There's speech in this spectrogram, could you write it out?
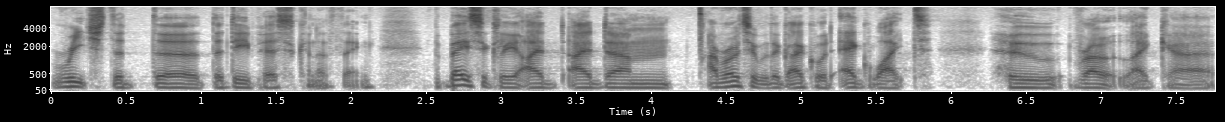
reached the, the, the deepest kind of thing. But basically, I'd, I'd um, I wrote it with a guy called Eg White, who wrote like uh,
